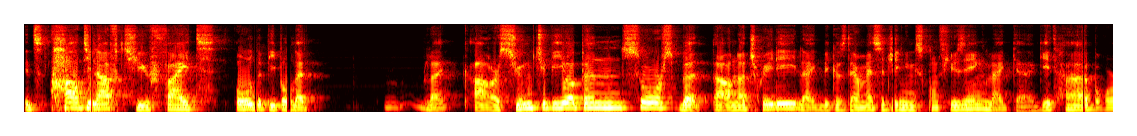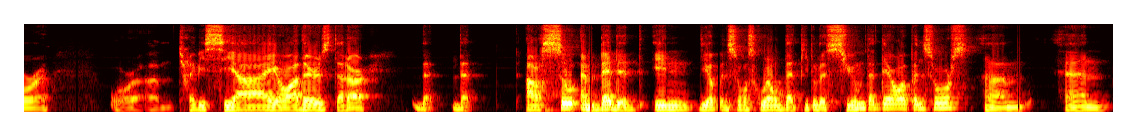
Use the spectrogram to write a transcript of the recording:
it's hard enough to fight all the people that like are assumed to be open source but are not really like because their messaging is confusing like uh, github or or um, Travis CI or others that are that that are so embedded in the open source world that people assume that they're open source. Um, and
